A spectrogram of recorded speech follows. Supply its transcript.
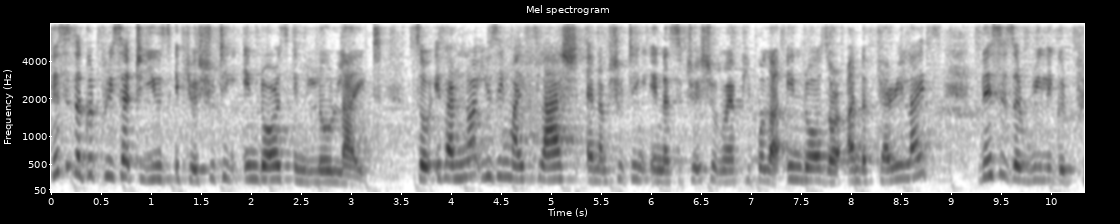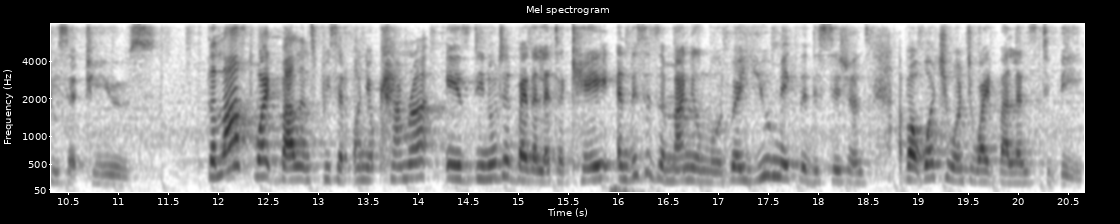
This is a good preset to use if you're shooting indoors in low light. So if I'm not using my flash and I'm shooting in a situation where people are indoors or under fairy lights, this is a really good preset to use. The last white balance preset on your camera is denoted by the letter K and this is a manual mode where you make the decisions about what you want your white balance to be.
